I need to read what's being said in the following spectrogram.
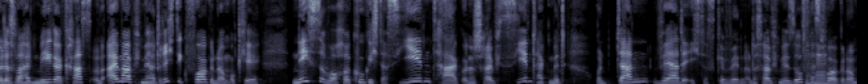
Und das war halt mega krass. Und einmal habe ich mir halt richtig vorgenommen, okay, nächste Woche gucke ich das jeden Tag und dann schreibe ich es jeden Tag mit und dann werde ich das gewinnen. Und das habe ich mir so fest vorgenommen.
